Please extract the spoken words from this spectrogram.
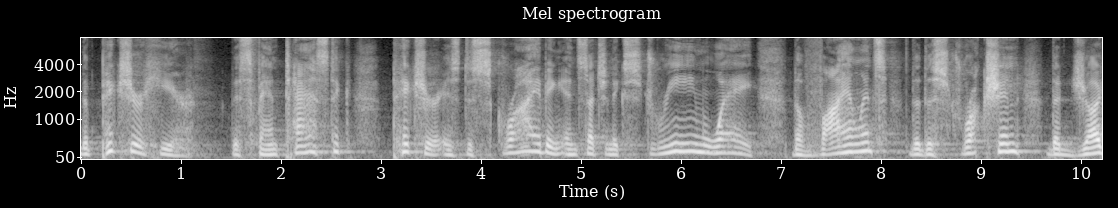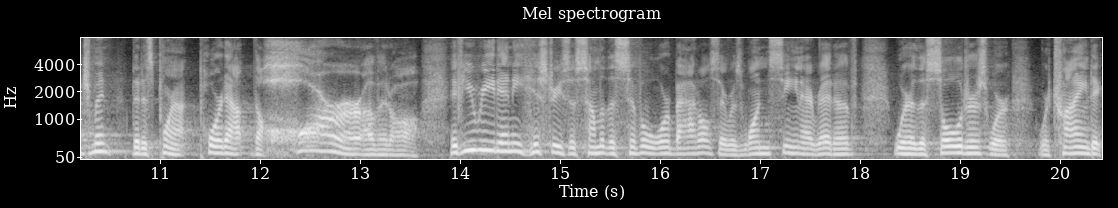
The picture here, this fantastic picture is describing in such an extreme way the violence, the destruction, the judgment that is poured out, poured out, the horror of it all. If you read any histories of some of the Civil War battles, there was one scene I read of where the soldiers were, were trying to,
